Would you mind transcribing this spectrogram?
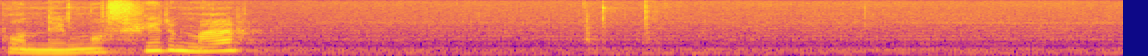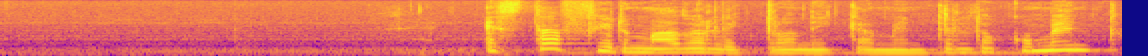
Ponemos firmar. Está firmado electrónicamente el documento.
